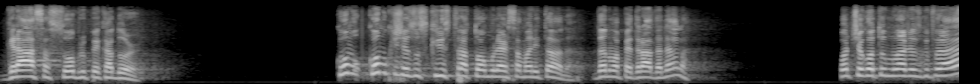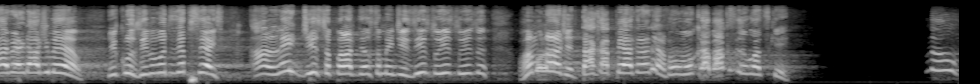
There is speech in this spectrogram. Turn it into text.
graça sobre o pecador? Como, como que Jesus Cristo tratou a mulher samaritana? Dando uma pedrada nela? Quando chegou todo mundo lá, Jesus Cristo falou: É verdade mesmo. Inclusive, eu vou dizer para vocês: além disso, a palavra de Deus também diz isso, isso, isso. Vamos lá, gente, taca a pedra nela. Vamos, vamos acabar com esse negócio aqui. Não.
